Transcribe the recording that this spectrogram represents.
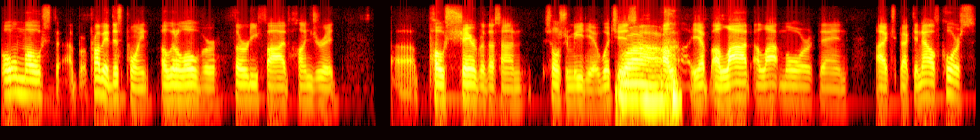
almost, uh, probably at this point, a little over 3,500 uh, posts shared with us on social media, which is Wow. a, yep a lot a lot more than I expected. Now, of course,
